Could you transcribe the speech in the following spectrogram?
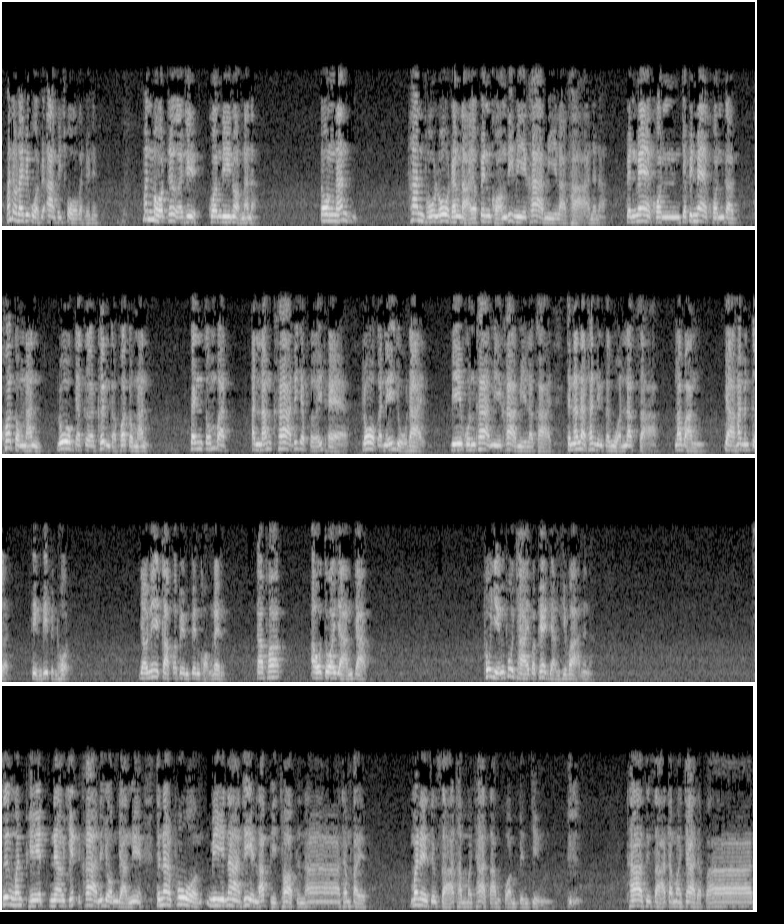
มันเอาอะไรไปอวดไปอ้างไปโชว์กันเลยเนี่ย มันหมดเลยที่ความดีนอกนั้นอะ ตรงนั้นท่านโพโลทั้งหลายเป็นของที่มีค่ามีราคานั่นนะเป็นแม่คนจะเป็นแม่คนกับพราะตรงนั้น ลูกจะเกิดขึ้นกับพราะตรงนั้น เป็นสมบัติอันล้ำค่าที่จะเผยแผ่ โลกอันนี้อยู่ได้ มีคุณค่ามีค่ามีราคา ฉะนั้นนะท่านยังสงวนรักษาระวัง อย่าให้มันเกิดสิ่งที่เป็นโทษ เดี๋ยวนี้กลับมาเป็นเป็นของเล่นก็เพราะ เอาตัวอย่างจากผู้หญิงผู้ชายประเภทอย่างที่ว่านี่นนะซึ่งมันเพดแนวคิดค่านิยมอย่างนี้ฉะนั้นผู้มีหน้าที่รับผิดชอบนั่นนะทำไมไม่ได้ศึกษาธรรมชาติตามความเป็นจริง ถ้าศึกษาธรรมชาติปา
